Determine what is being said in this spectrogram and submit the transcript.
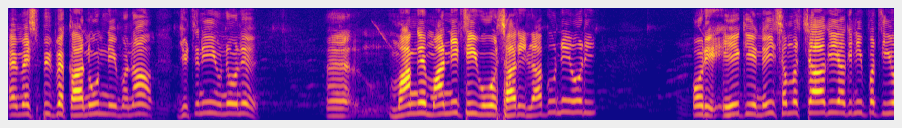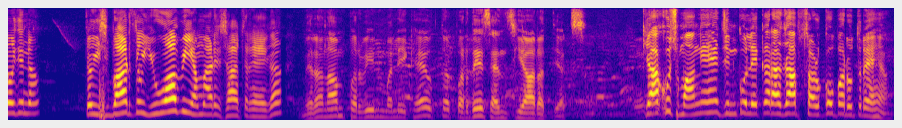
एमएसपी पे कानून नहीं बना जितनी उन्होंने मांगे मानी थी वो सारी लागू नहीं हो रही। और एक ये नई समस्या आ गई अग्निपति योजना। तो इस बार तो युवा भी हमारे साथ रहेगा। मेरा नाम परवीन मलिक है उत्तर प्रदेश एनसीआर अध्यक्ष। क्या कुछ मांगे हैं जिनको लेकर आज आप सड़कों पर उतरे हैं?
